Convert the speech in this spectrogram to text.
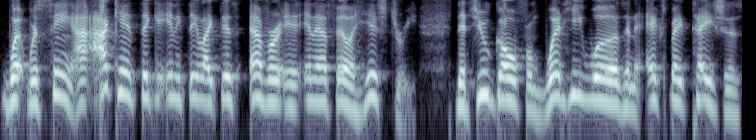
what we're seeing. I, I, can't think of anything like this ever in NFL history. That you go from what he was and the expectations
